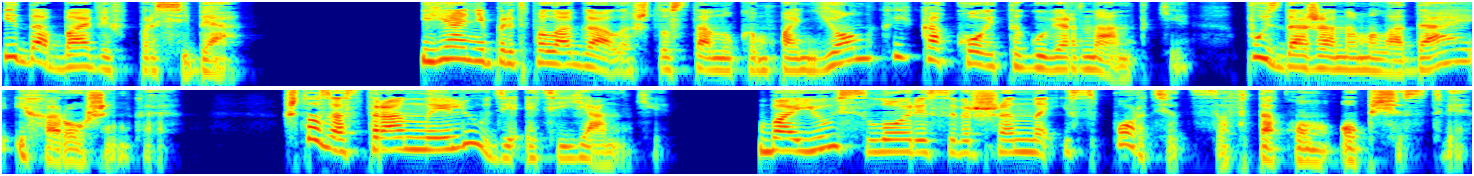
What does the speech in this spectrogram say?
и добавив про себя. Я не предполагала, что стану компаньонкой какой-то гувернантки, пусть даже она молодая и хорошенькая. Что за странные люди эти янки? Боюсь, Лори совершенно испортится в таком обществе.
